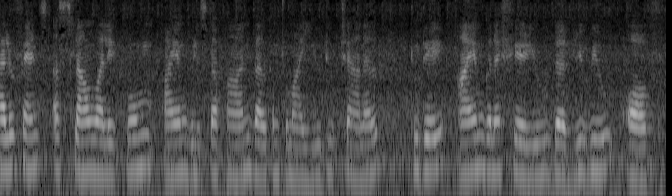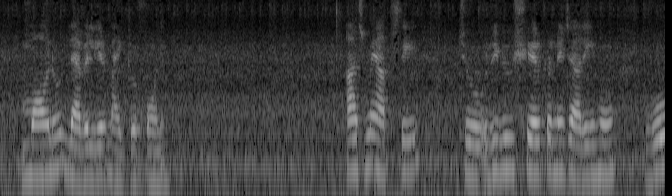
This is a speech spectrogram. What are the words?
हेलो फ्रेंड्स अस्सलाम वालेकुम I am Gulista Khan welcome to my YouTube channel today I am gonna share you the review of mono lavalier microphone आज मैं आपसे जो रिव्यू शेयर करने जा रही हूँ, वो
